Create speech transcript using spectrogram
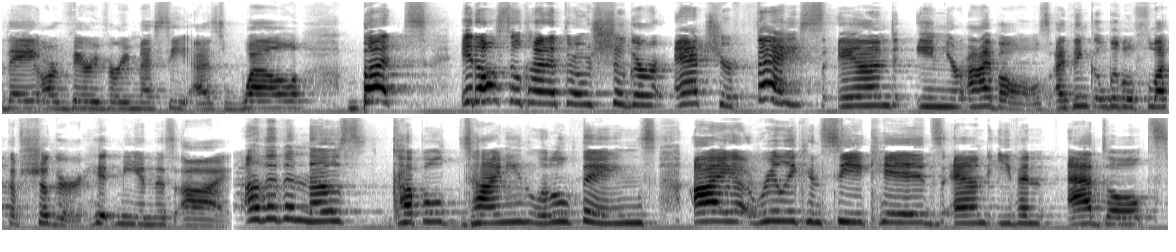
They are very, very messy as well. But it also kind of throws sugar at your face and in your eyeballs. I think a little fleck of sugar hit me in this eye. Other than those couple tiny little things, I really can see kids and even adults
